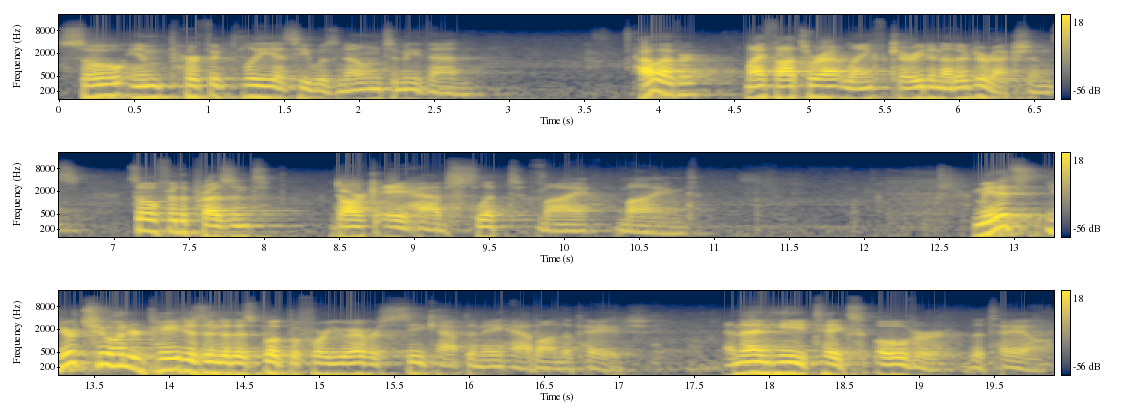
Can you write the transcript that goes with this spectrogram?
so imperfectly as he was known to me then. However, my thoughts were at length carried in other directions, so for the present, dark Ahab slipped my mind. I mean, it's, you're 200 pages into this book before you ever see Captain Ahab on the page. And then he takes over the tale.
